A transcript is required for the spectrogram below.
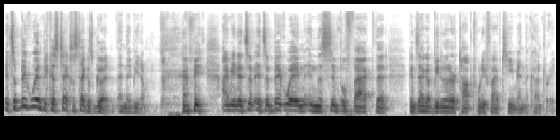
It's a big win because Texas Tech is good and they beat them. I mean, I mean, it's a it's a big win in the simple fact that Gonzaga beat another top 25 team in the country,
